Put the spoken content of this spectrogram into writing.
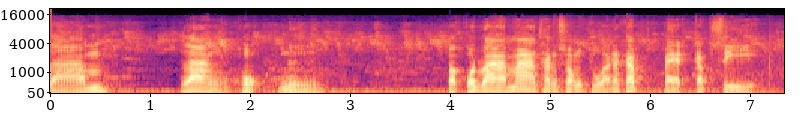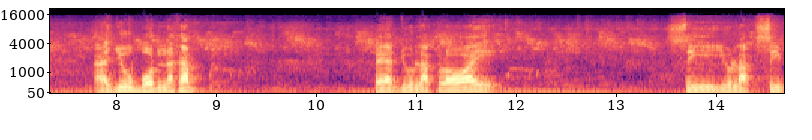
สามล่างหกหนึ่งปรากฏว่ามาทั้งสองตัวนะครับแปดกับสี่อายุบนนะครับ แปดอยู่หลักร้อยสี่อยู่หลักสิบ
